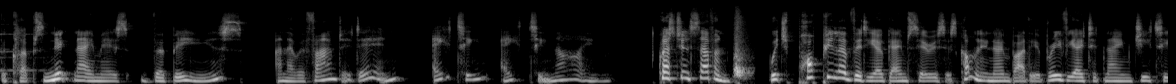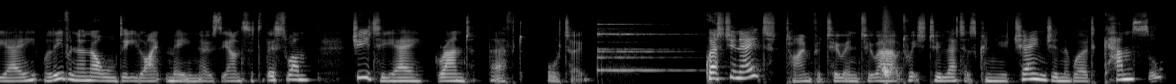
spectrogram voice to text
The club's nickname is the Bees, and they were founded in 1889. Question seven. Which popular video game series is commonly known by the abbreviated name GTA? Well, even an oldie like me knows the answer to this one GTA Grand Theft Auto. Question eight. Time for two in, two out. Which two letters can you change in the word cancel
